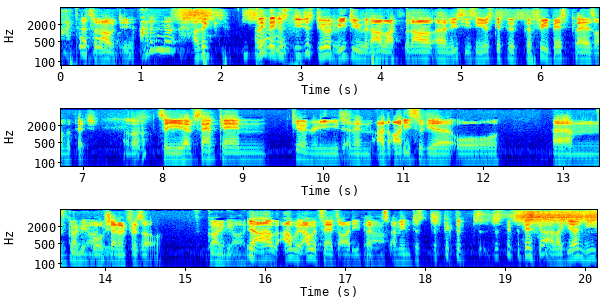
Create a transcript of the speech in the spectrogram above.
I don't That's what. I would do. I don't know. I think I think they just you just do what we do with our like with our uh, Lucy's, and you just get the, the three best players on the pitch. I know. So you have Sam Cane, Kieran Read, and then either Ardie Savea or um It's gotta be or Shannon Frizzell. Got to be odd. Yeah, I, I would I would say it's Ardie, but Yeah. I mean just just pick the just pick the best guy. Like you don't need.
